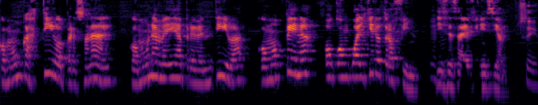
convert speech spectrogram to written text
como un castigo personal, como una medida preventiva, como pena o con cualquier otro fin, dice esa definición. Sí.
